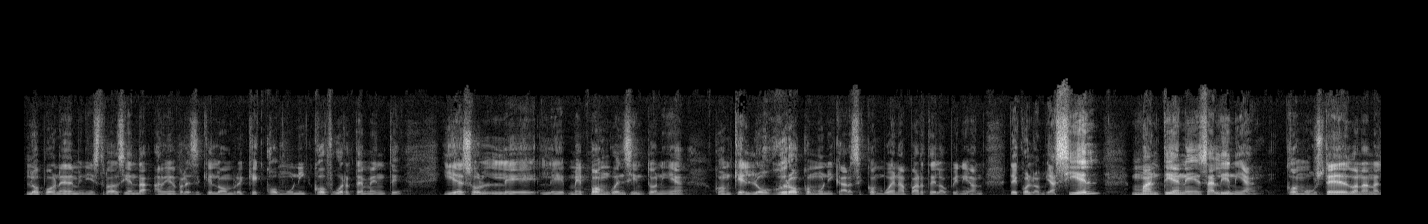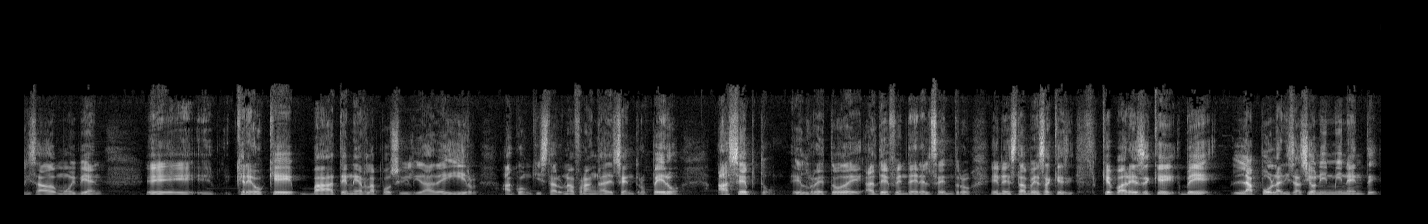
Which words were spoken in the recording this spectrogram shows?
lo pone de ministro de Hacienda. A mí me parece que el hombre que comunicó fuertemente y eso le, me pongo en sintonía con que logró comunicarse con buena parte de la opinión de Colombia. Si él mantiene esa línea, como ustedes lo han analizado muy bien, eh, creo que va a tener la posibilidad de ir a conquistar una franja de centro, pero acepto el reto de defender el centro en esta mesa que, que parece que ve la polarización inminente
